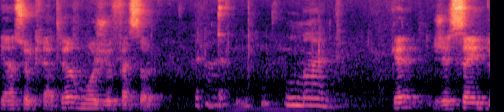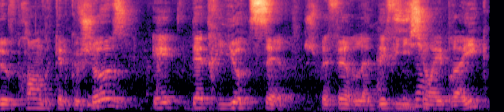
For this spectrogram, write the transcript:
Il y a un seul créateur, moi je façonne. Ouman. Ok? J'essaye de prendre quelque chose et d'être yotzer. Je préfère la définition hébraïque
